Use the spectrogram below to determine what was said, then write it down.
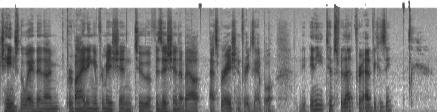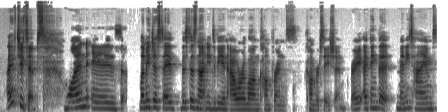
change the way that I'm providing information to a physician about aspiration, for example. Any tips for that for advocacy? I have two tips. One is let me just say this does not need to be an hour long conference conversation, right? I think that many times,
